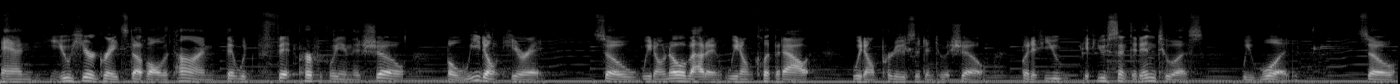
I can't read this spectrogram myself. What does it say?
and you hear great stuff all the time that would fit perfectly in this show, but we don't hear it, so we don't know about it, we don't clip it out, we don't produce it into a show. But if you if you sent it in to us, we would. So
